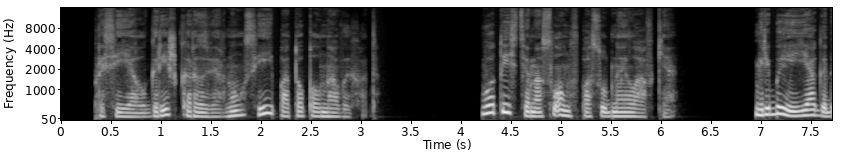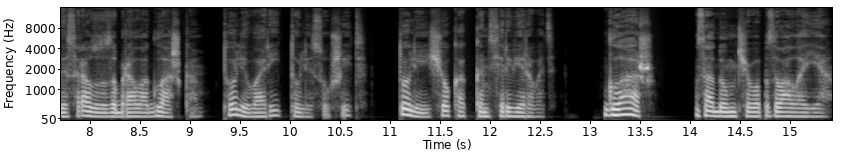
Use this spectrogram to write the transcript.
— просиял Гришка, развернулся и потопал на выход. Вот истина слон в посудной лавке. Грибы и ягоды сразу забрала Глашка. То ли варить, то ли сушить, то ли еще как консервировать. «Глаш», — задумчиво позвала я,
